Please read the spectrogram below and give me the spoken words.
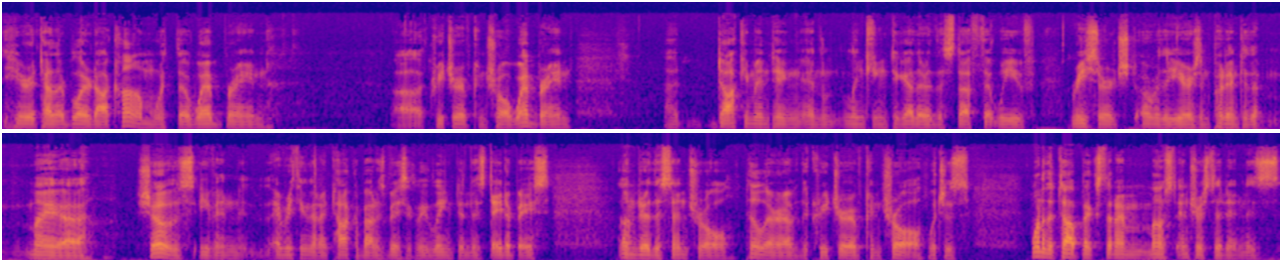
here at TylerBloyer.com with the WebBrain, uh, Creature of Control WebBrain, uh, documenting and linking together the stuff that we've researched over the years and put into the my uh, shows even. Everything that I talk about is basically linked in this database under the central pillar of the creature of control, which is one of the topics that I'm most interested in is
